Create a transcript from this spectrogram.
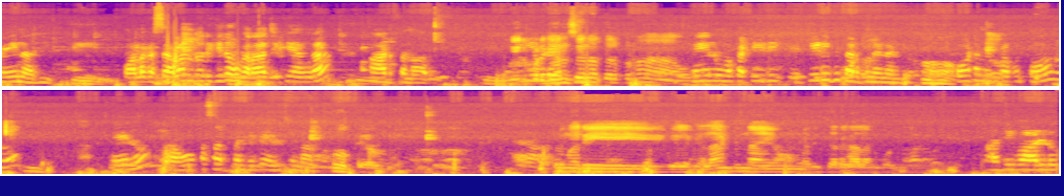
మెయిన్ అది. వాళ్ళకి సెవెన్ దొరికితే ఒక రాజకీయంగా ఆడుతున్నారు. నేను ఒక టీడీపీ టీడీపీ తరపునేనండి. కూటమి ప్రభుత్వం నేను ఉప సర్పంచ్గా ఓకే. ఇప్పుడు మరి వీళ్ళకి ఎలాంటి న్యాయం మరి జరగాలనుకుంటున్నారు? అది వాళ్ళు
